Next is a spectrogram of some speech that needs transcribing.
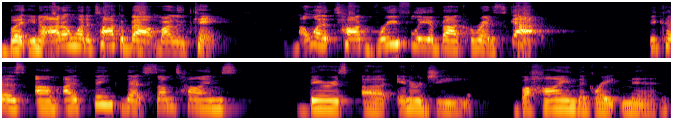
But you know, I don't want to talk about Martin Luther King. I want to talk briefly about Coretta Scott because um, I think that sometimes there is uh, energy behind the great men.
